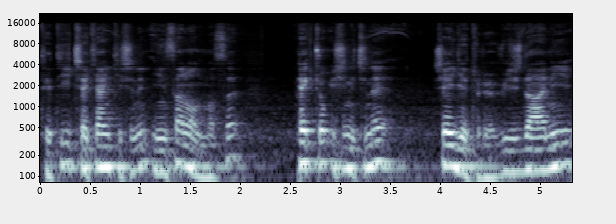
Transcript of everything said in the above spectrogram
tetiği çeken kişinin insan olması pek çok işin içine şey getiriyor. Vicdani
